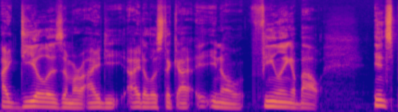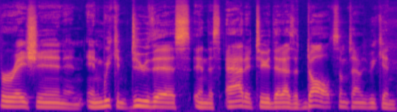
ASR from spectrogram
idealism or ide- idealistic, uh, you know, feeling about inspiration and and we can do this and this attitude that as adults sometimes we can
